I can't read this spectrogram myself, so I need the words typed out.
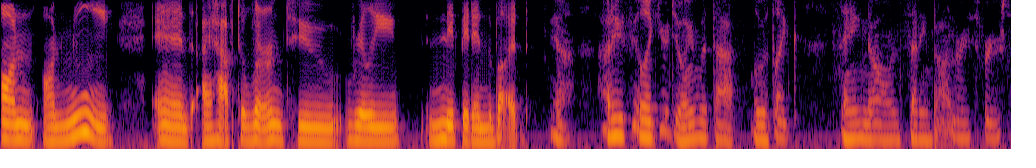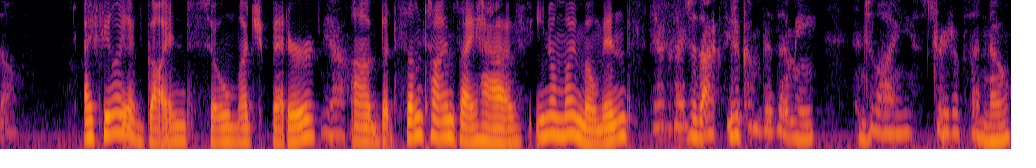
on on me and I have to learn to really nip it in the bud. Yeah. How do you feel like you're doing with that? With like saying no and setting boundaries for yourself? I feel like I've gotten so much better. Yeah. Um, but sometimes I have, you know, my moments. Yeah, because I just asked you to come visit me in July and you straight up said no.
